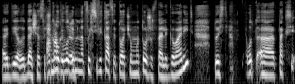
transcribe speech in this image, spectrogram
э, делают. Да, сейчас очень а много вот именно фальсификаций, то, о чем мы тоже стали говорить. То есть вот э, такси,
